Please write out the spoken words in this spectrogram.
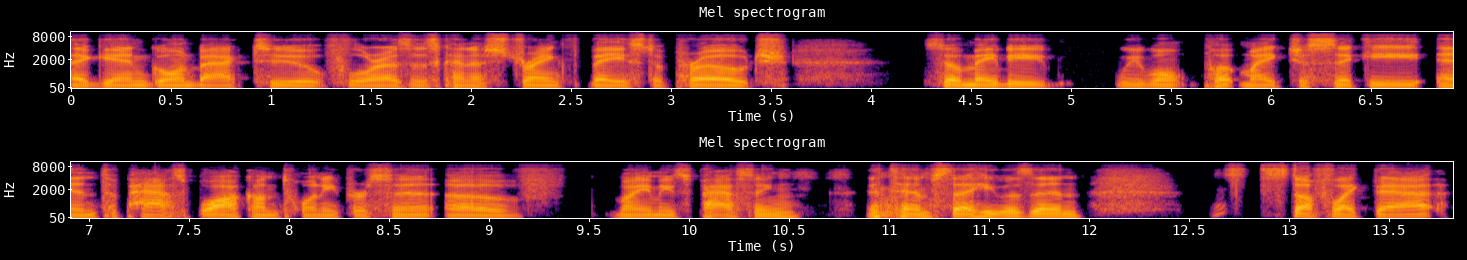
again, going back to Flores's kind of strength based approach. So maybe we won't put Mike Gesicki into pass block on 20% of Miami's passing attempts that he was in, stuff like that.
